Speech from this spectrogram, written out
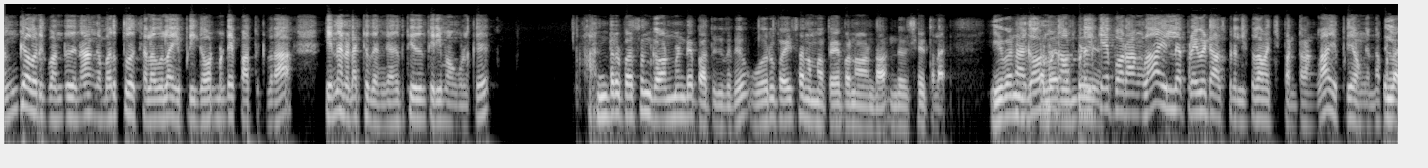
அங்க அவருக்கு வந்ததுன்னா அங்க மருத்துவ செலவுலாம் எப்படி கவர்மெண்டே பாத்துக்குதா? என்ன நடக்குது அங்க அதை பத்தி எதுவும் தெரியுமா உங்களுக்கு? ஹண்ட்ரட் பர்சன்ட் கவர்மெண்டே பாத்துக்கிறது ஒரு பைசா நம்ம பே பண்ண வேண்டாம் இந்த விஷயத்துல ஈவன் கவர்மெண்ட் ஹாஸ்பிட்டலுக்கே போறாங்களா இல்ல பிரைவேட் ஹாஸ்பிட்டலுக்கு தான் வச்சு பண்றாங்களா எப்படி அவங்க இல்ல?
